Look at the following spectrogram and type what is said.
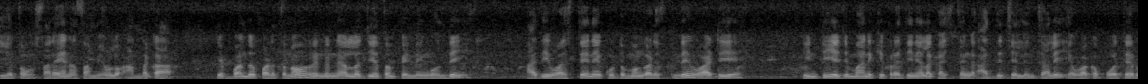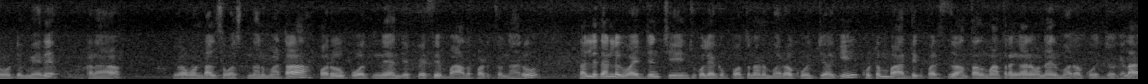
జీతం సరైన సమయంలో అందక ఇబ్బందులు పడుతున్నాం. రెండు నెలల జీతం పెండింగ్ ఉంది. అది వస్తేనే కుటుంబం గడుస్తుంది. వాటి ఇంటి యజమానికి ప్రతి నెల ఖచ్చితంగా అద్దె చెల్లించాలి. ఇవ్వకపోతే రోడ్డు మీదే ఇక్కడ ఇంకా ఉండాల్సి వస్తుందన్నమాట. పరువు పోతుంది అని చెప్పేసి బాధపడుతున్నారు. తల్లిదండ్రులకు వైద్యం చేయించుకోలేకపోతున్నాను మరొక ఉద్యోగి. కుటుంబ ఆర్థిక పరిస్థితి అంతంత మాత్రంగానే ఉన్నాయని మరొక ఉద్యోగి ఇలా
